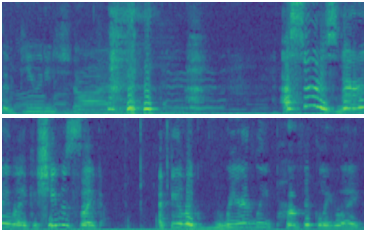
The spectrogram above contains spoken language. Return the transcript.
the beauty shot. Esther is very like she was like I feel like weirdly perfectly like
